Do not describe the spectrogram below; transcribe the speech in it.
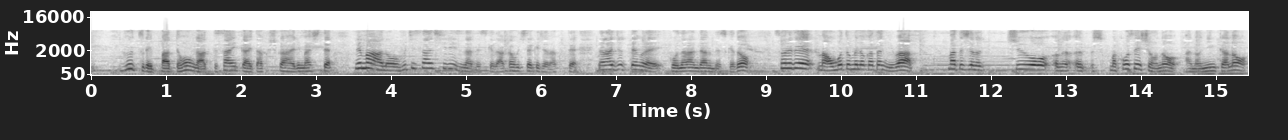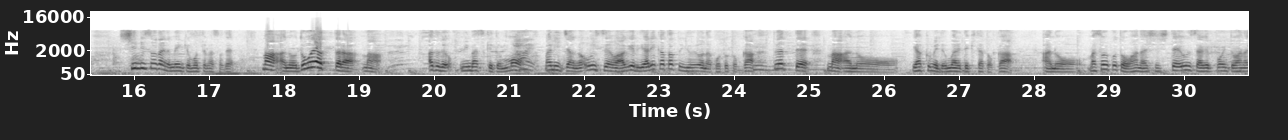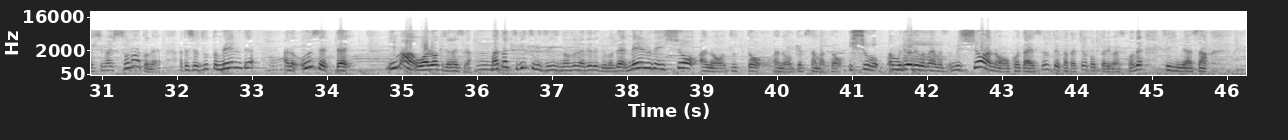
グッズがいっぱいあって本があってサイン会と握手会入りましてでまああの富士山シリーズなんですけど赤富士だけじゃなくて70点ぐらいこう並んであるんですけどそれでまあお求めの方には、まあ、私あの中央まあ、厚生省のあの認可の心理相談員の免許を持ってますので、まあ、あのどうやったらまあ後で見ますけども、はい。マリーちゃんが運勢を上げるやり方というようなこととか、どうやって、まあ、あの役目で生まれてきたとかあの、まあ、そういうことをお話しして運勢上げるポイントをお話ししましてその後ね私はずっとメールであの運勢って今終わるわけじゃないですが、うん。また次々次々ノズルが出てくるのでメールで一生あのずっとあのお客様と一生。まあ無料でございます。一生あのお答えするという形をとっておりますのでぜひ皆さん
